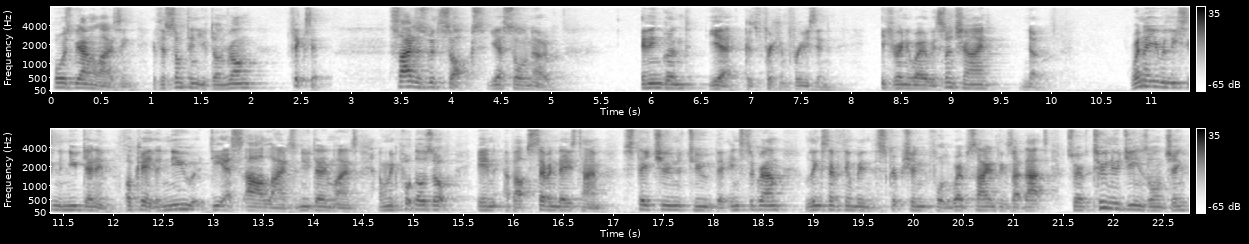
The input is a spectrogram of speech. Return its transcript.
always be analysing. If there's something you've done wrong, fix it. Sliders with socks, yes or no? In England, yeah, because it's freaking freezing. If you're anywhere with sunshine, no. When are you releasing the new denim? Okay, the new DSR lines, the new denim lines. I'm going to put those up in about seven days' time. Stay tuned to the Instagram. Links and everything will be in the description for the website and things like that. So we have two new jeans launching.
